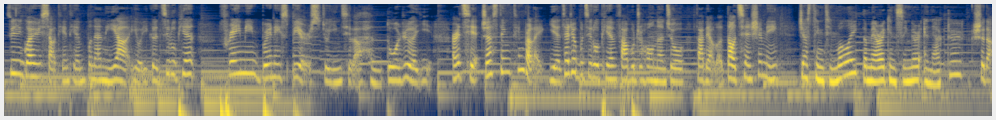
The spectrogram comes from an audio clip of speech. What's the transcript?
最近关于小甜甜布兰妮呀，有一个纪录片。 Framing Britney Spears 就引起了很多热议，而且 Justin Timberlake 也在这部纪录片发布之后呢，就发表了道歉声明。Justin Timberlake, the American singer and actor，是的，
